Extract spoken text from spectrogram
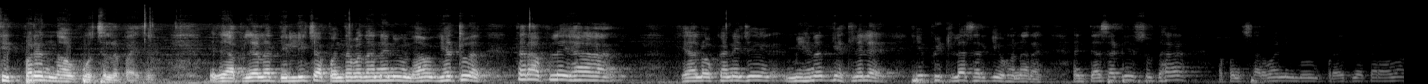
तिथपर्यंत नाव पोचलं पाहिजे. म्हणजे आपल्याला दिल्लीच्या पंतप्रधानांनी नाव घेतलं तर आपलं ह्या ह्या लोकांनी जे मेहनत घेतलेली आहे ही फिटल्यासारखी होणार आहे. आणि त्यासाठी सुद्धा आपण सर्वांनी मिळून प्रयत्न करावा.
